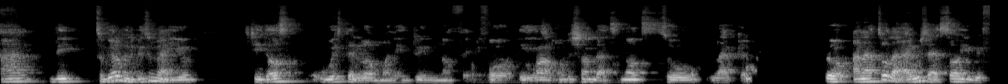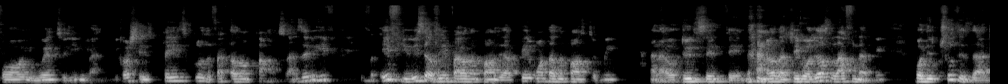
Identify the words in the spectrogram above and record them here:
And the to be honest, between me and you, she just wasted a lot of money doing nothing for a wow. condition that's not so likely. So, and I told her, I wish I saw you before you went to England because she's paid close to five thousand pounds. I said, if if you instead of paying five thousand pounds, you are paying one thousand pounds to me, and I will do the same thing. And know that she was just laughing at me, but the truth is that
